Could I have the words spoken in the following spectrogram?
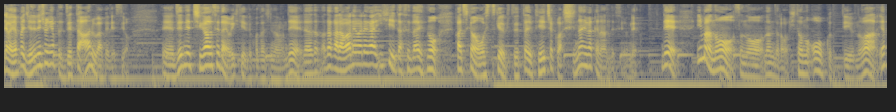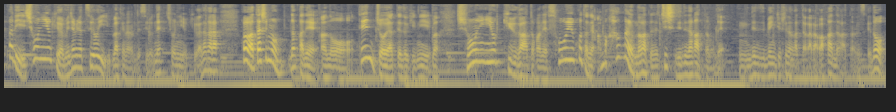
だからやっぱりジェネレーションギャップって絶対あるわけですよ。えー、全然違う世代を生きている子たちなのでだから我々が生きていた世代の価値観を押し付けると絶対定着はしないわけなんですよね。で今のそのなんだろう人の多くっていうのはやっぱり承認欲求がめちゃめちゃ強いわけなんですよね承認欲求が。だからこれ私もなんかねあの店長やってる時に、まあ、承認欲求がとかねそういうことはねあんま考えたことなかったんで知識全然なかったので、うん、全然勉強してなかったから分かんなかったんですけど。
